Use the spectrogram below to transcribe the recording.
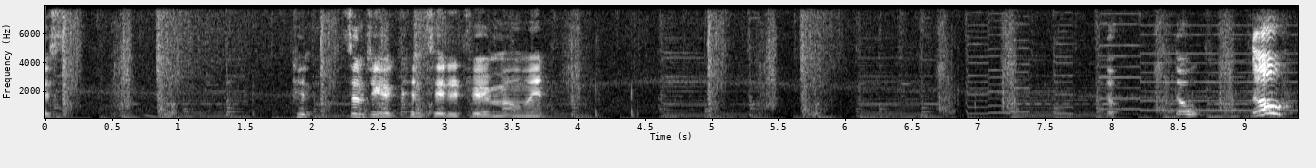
Just something I considered for a moment. No, no, no!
